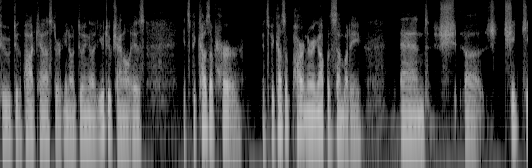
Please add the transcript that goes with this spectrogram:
to do the podcast or, you know, doing a YouTube channel is it's because of her. It's because of partnering up with somebody and she, uh, she keeps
